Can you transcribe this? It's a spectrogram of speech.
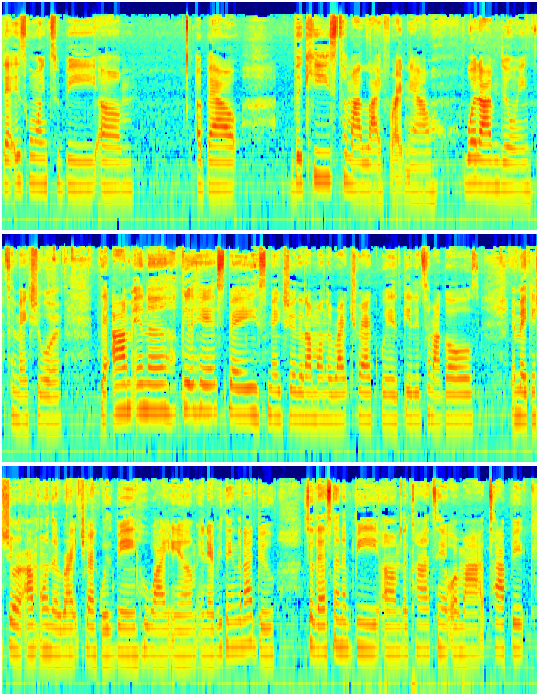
that is going to be um, about the keys to my life right now, what I'm doing to make sure that I'm in a good headspace, make sure that I'm on the right track with getting to my goals, and making sure I'm on the right track with being who I am and everything that I do. So that's going to be um, the content or my topic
